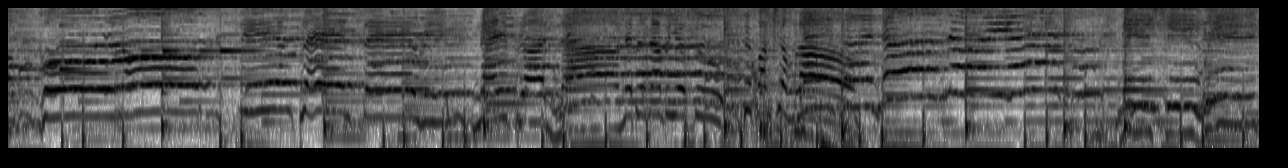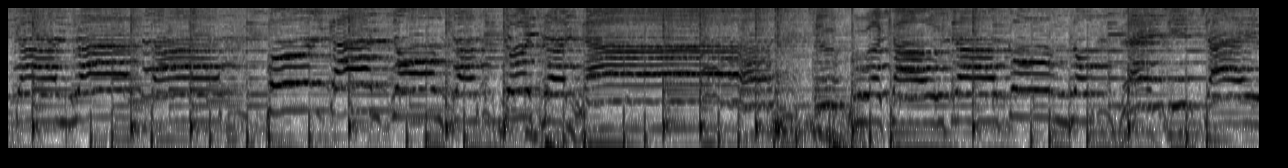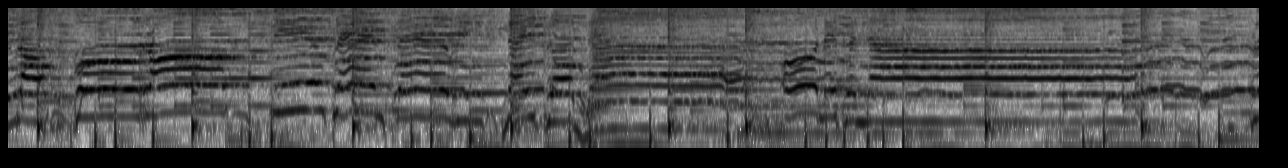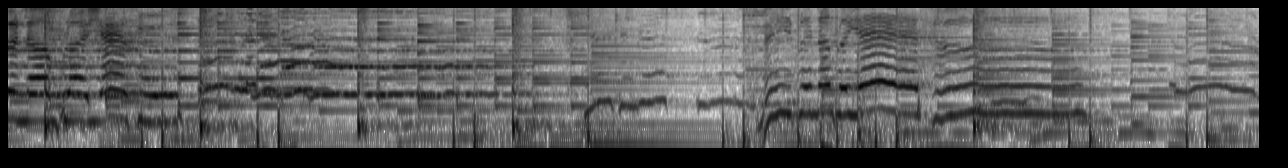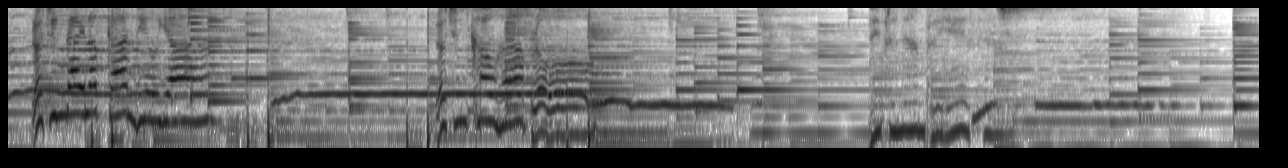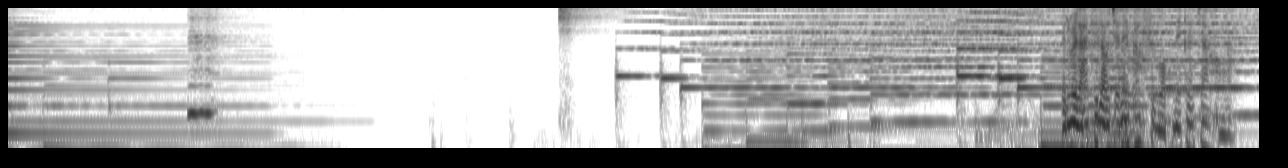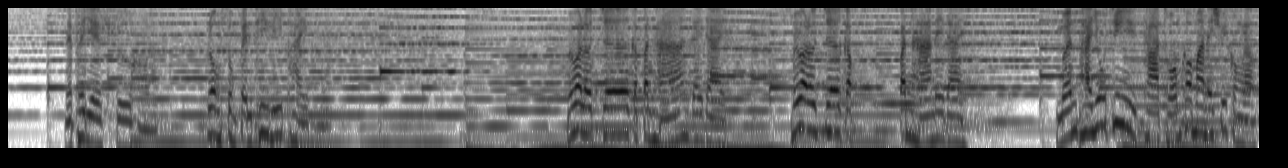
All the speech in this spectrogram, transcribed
จึงได้รับการเยียวยา เราจึงเข้าหาโปรด ทรงเป็นที่ลี้ภัยของเราไม่ว่าเราเจอกับปัญหาใด ๆ ไม่ว่าเราเจอกับปัญหาใด ๆ เหมือนพายุที่ถาโถมเข้ามาในชีวิตของเรา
